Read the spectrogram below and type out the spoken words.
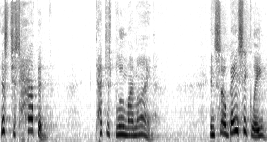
This just happened. That just blew my mind. And so basically,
